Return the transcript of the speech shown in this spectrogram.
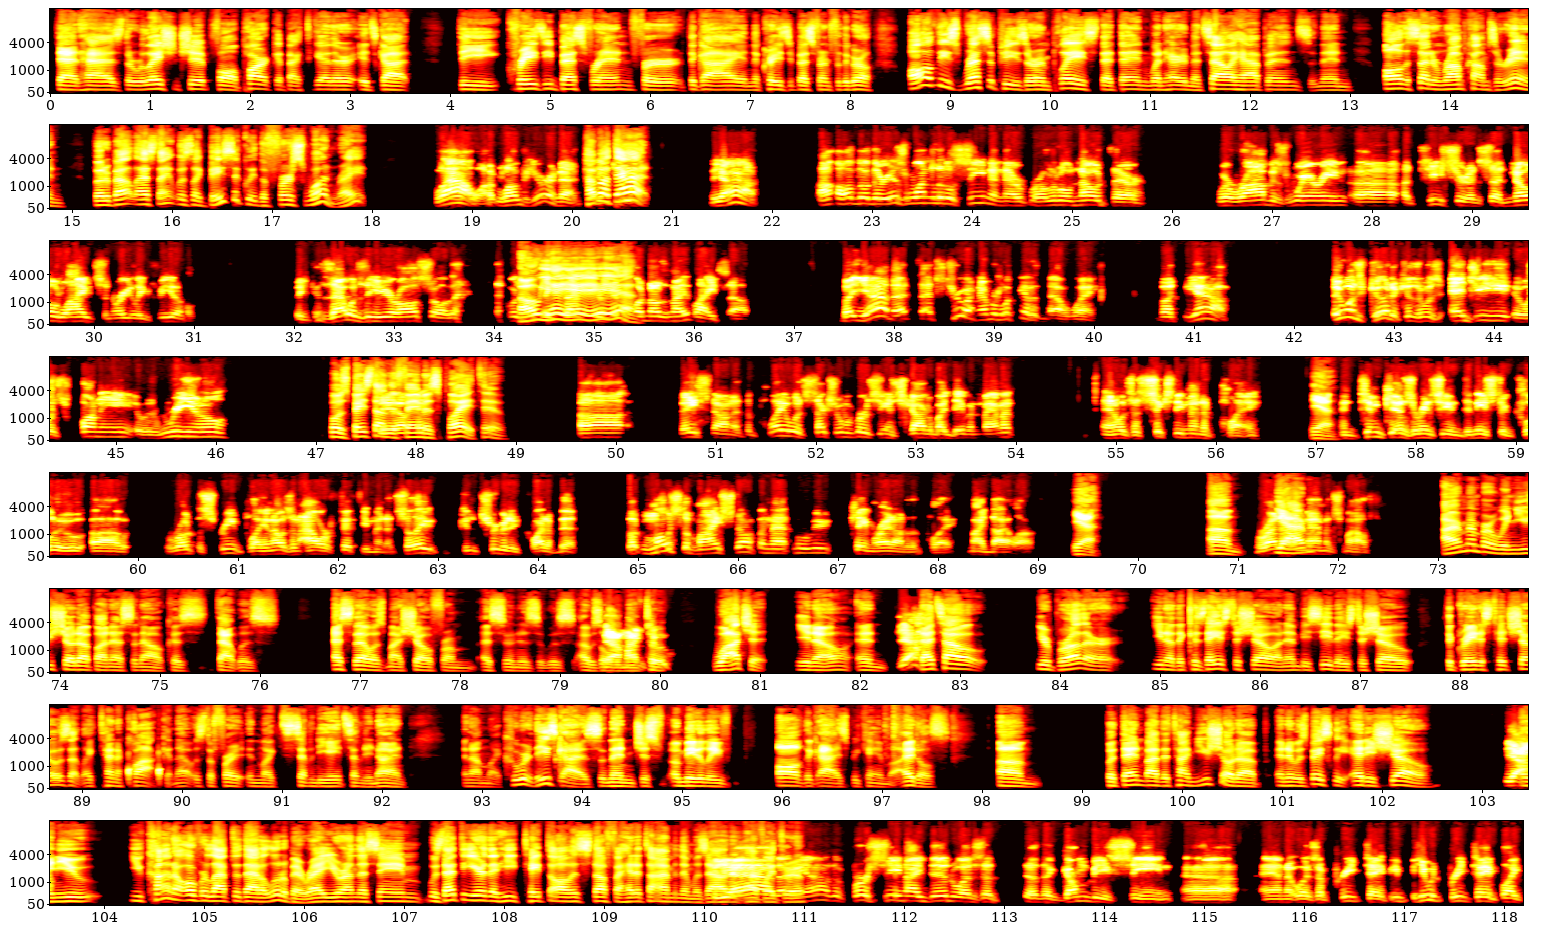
that has the relationship fall apart, get back together. It's got the crazy best friend for the guy and the crazy best friend for the girl. All of these recipes are in place that then when Harry Met Sally happens, and then all of a sudden rom coms are in. But about last night was like basically the first one, right? Wow, I love hearing that. How about you. that? Yeah. Uh, although there is one little scene in there for a little note there where Rob is wearing uh, a t shirt that said no lights in Wrigley Field. Because that was the year also. That Oh, yeah, yeah, yeah, yeah. Putting those night lights up. But yeah, that that's true. I never looked at it that way. But yeah, it was good because it was edgy, it was funny, it was real. Well, was based on the it- famous play too. uh, based on it. The play was Sexual Perversity in Chicago by David Mamet, and it was a 60 minute play. Yeah. And Tim Kazurinsky and Denise DeClue uh, wrote the screenplay, and that was an hour 50 minutes. So they contributed quite a bit. But most of my stuff in that movie came right out of the play, my dialogue, Yeah. Um, right Yeah, out I of Mamet's mouth. I remember when you showed up on SNL because that was SNL was my show from as soon as it was I was old Yeah, enough to too. Watch it, you know, and Yeah. that's how your brother, you know, because they used to show on NBC, they used to show the greatest hit shows at like 10 o'clock. And that was the first in like 78, 79. And I'm like, who are these guys? And then just immediately all of the guys became idols. Um, but then by the time you showed up, and it was basically Eddie's show, yeah. and you you kind of overlapped with that a little bit, right? You were on the same. Was that the year that he taped all his stuff ahead of time and then was out yeah, halfway the, through? Yeah, the first scene I did was a, uh, the Gumby scene, uh, and it was a pre-tape. He, he would pre-tape like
